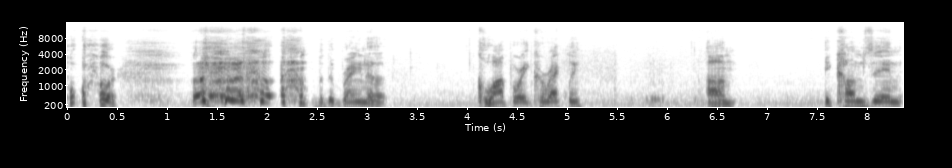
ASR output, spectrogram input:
or but the brain to cooperate correctly, um, it comes in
